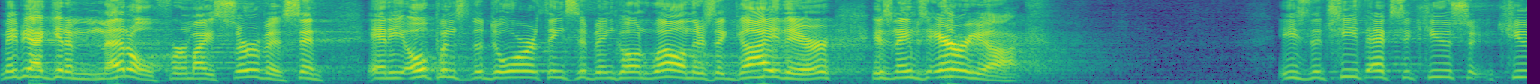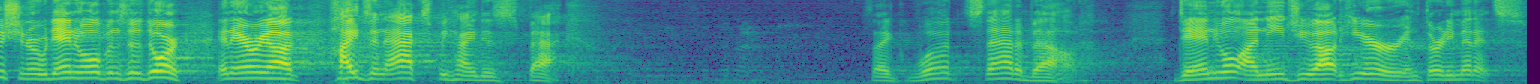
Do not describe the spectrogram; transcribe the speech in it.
Maybe I get a medal for my service. And, and he opens the door, things have been going well, and there's a guy there. His name's Arioch. He's the chief executioner. Daniel opens the door, and Arioch hides an axe behind his back. It's like, what's that about? Daniel, I need you out here in 30 minutes,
